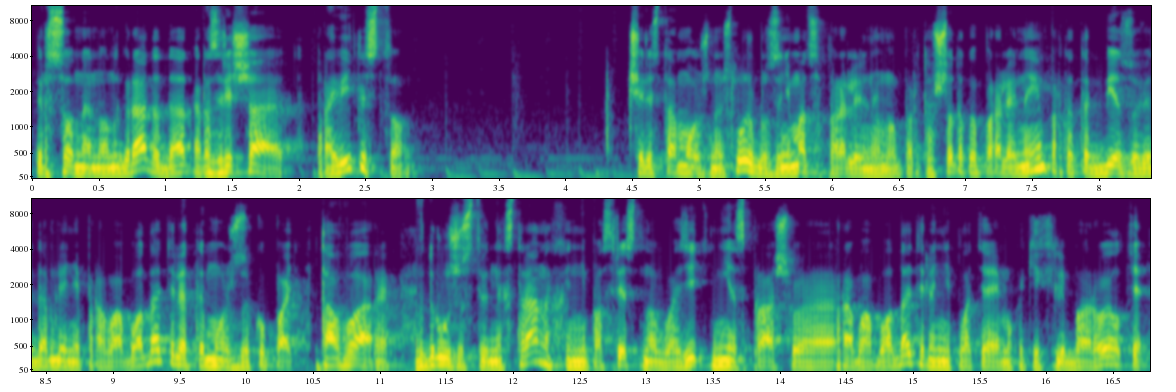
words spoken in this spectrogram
персоной нон-града, да, разрешают правительству через таможенную службу заниматься параллельным импортом. Что такое параллельный импорт? Это без уведомления правообладателя. Ты можешь закупать товары в дружественных странах и непосредственно ввозить, не спрашивая правообладателя, не платя ему каких-либо роялти.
